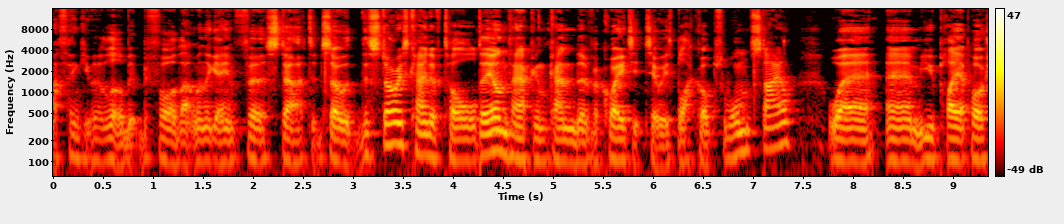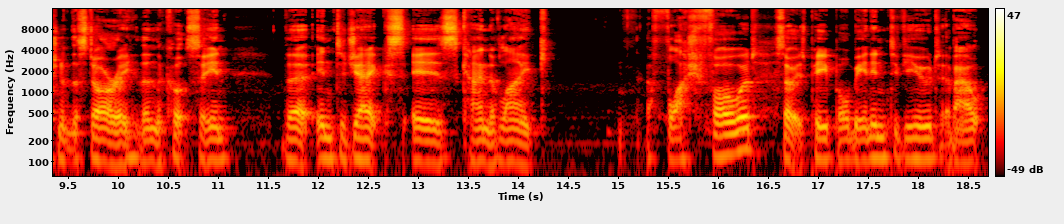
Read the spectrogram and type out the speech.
I think it was a little bit before that when the game first started. So the story's kind of told. The only thing I can kind of equate it to is Black Ops 1 style, where um, you play a portion of the story, then the cutscene that interjects is kind of like a flash forward. So it's people being interviewed about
